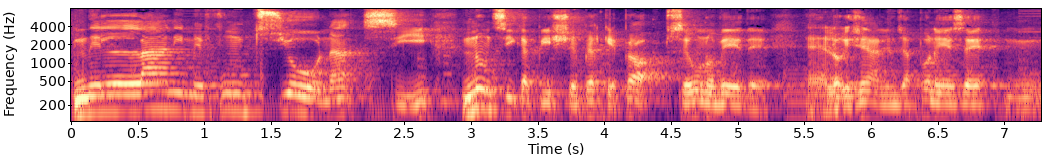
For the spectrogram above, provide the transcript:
nell'anime funziona, sì, non si capisce perché, però se uno vede eh, l'originale in giapponese mh, mm,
